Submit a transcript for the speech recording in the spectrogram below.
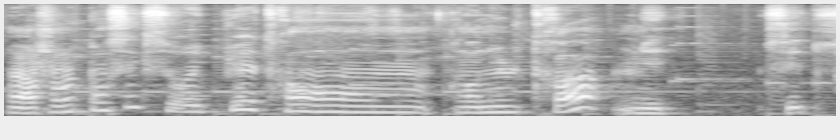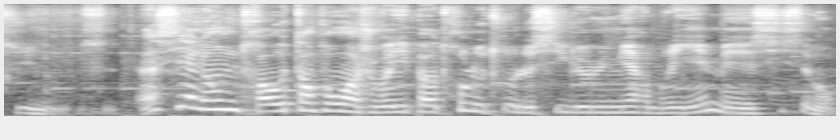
Alors, j'aurais pensé que ça aurait pu être en, ultra, mais c'est une... Ah si, elle est en ultra. Autant pour moi, je voyais pas trop le, le sigle lumière briller, mais si, c'est bon.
